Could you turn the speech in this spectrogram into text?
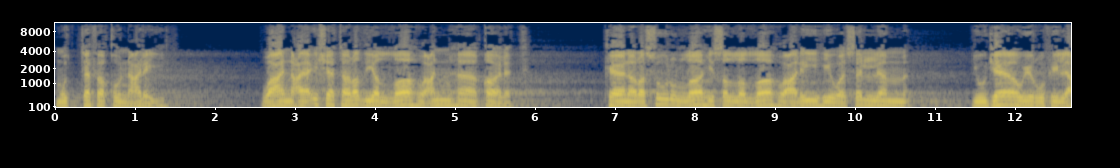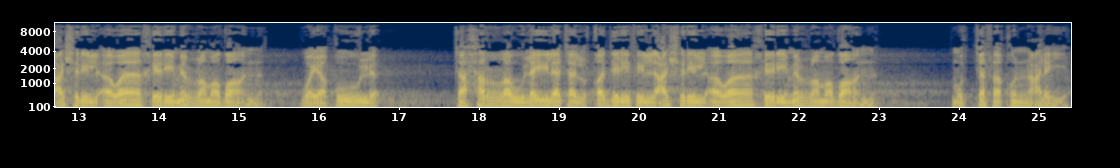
متفق عليه. وعن عائشة رضي الله عنها قالت كان رسول الله صلى الله عليه وسلم يجاور في العشر الأواخر من رمضان ويقول تحروا ليلة القدر في العشر الأواخر من رمضان. متفق عليه.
